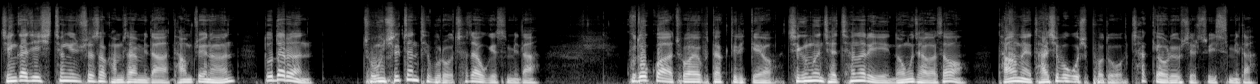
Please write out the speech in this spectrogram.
지금까지 시청해 주셔서 감사합니다. 다음 주에는 또 다른 좋은 실전 팁으로 찾아오겠습니다. 구독과 좋아요 부탁드릴게요. 지금은 제 채널이 너무 작아서 다음에 다시 보고 싶어도 찾기 어려우실 수 있습니다.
